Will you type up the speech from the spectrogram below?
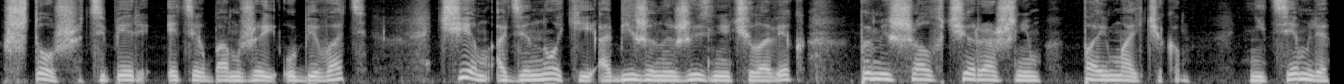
что ж, теперь этих бомжей убивать? Чем одинокий, обиженный жизнью человек помешал вчерашним поймальчикам? Не тем ли,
